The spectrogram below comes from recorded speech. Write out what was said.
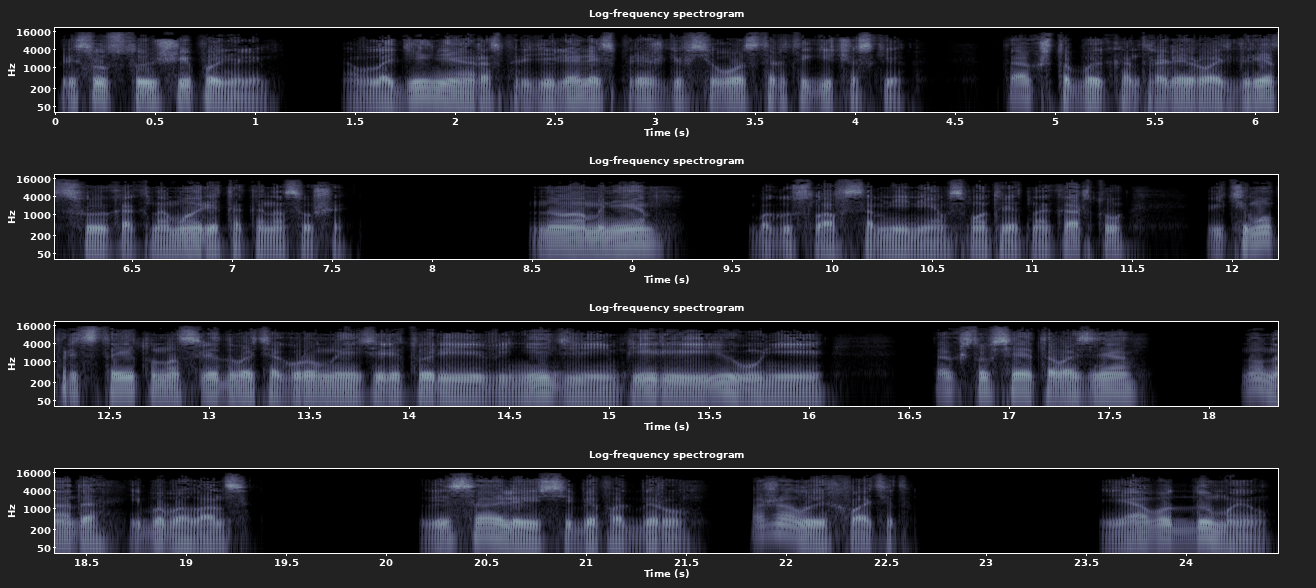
Присутствующие поняли, владения распределялись прежде всего стратегически, так, чтобы контролировать Грецию как на море, так и на суше. Ну а мне, Богуслав с сомнением смотрит на карту, ведь ему предстоит унаследовать огромные территории Венедии, Империи и Унии, так что вся эта возня, ну надо, ибо баланс. Висалию себе подберу, Пожалуй, хватит. Я вот думаю,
